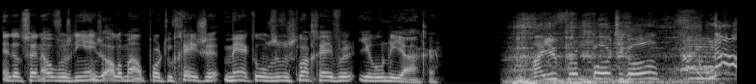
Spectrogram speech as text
En dat zijn overigens niet eens allemaal Portugezen, merkte onze verslaggever Jeroen de Jager. Are you from Portugal? No,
